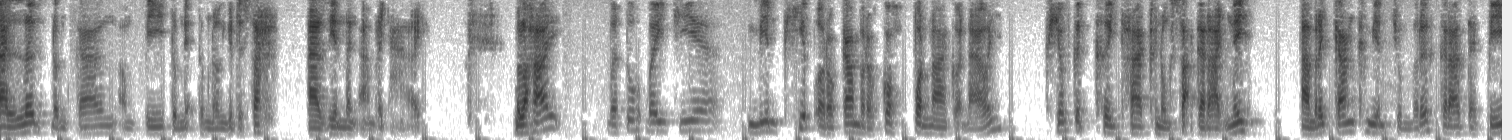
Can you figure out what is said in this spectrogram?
ដែលលើកដំកើងអំពីទំនាក់ទំនងយុទ្ធសាស្ត្រអាស៊ាននិងអាមេរិកហើយម្ល៉េះហើយបើទោះបីជាមានភាពរកម្មរកុសប៉ុណ្ណាក៏ដោយខ្ញុំគិតឃើញថាក្នុងសករាជនេះអាមេរិកកាំងគ្មានជំរើសក្រៅតែពី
